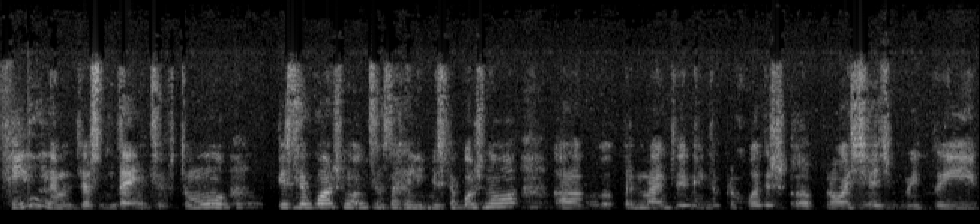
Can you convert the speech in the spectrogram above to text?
цінним для студентів. Тому після кожного, це взагалі після кожного е, предмету, який ти проходиш, е, просять пройти е,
